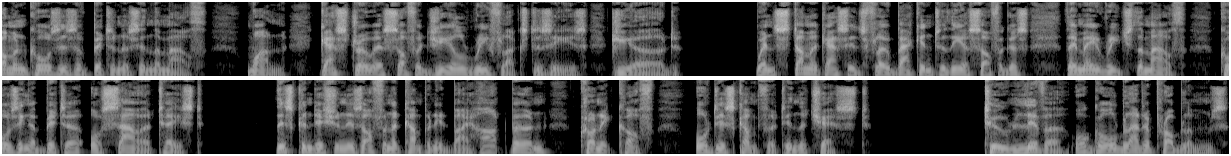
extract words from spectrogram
Common causes of bitterness in the mouth. 1. Gastroesophageal reflux disease, GERD. When stomach acids flow back into the esophagus, they may reach the mouth, causing a bitter or sour taste. This condition is often accompanied by heartburn, chronic cough, or discomfort in the chest. 2. Liver or gallbladder problems.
